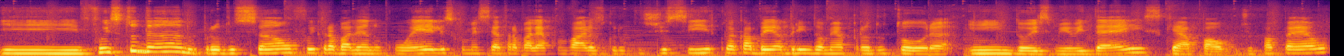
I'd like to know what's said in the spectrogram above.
E fui estudando produção, fui trabalhando com eles, comecei a trabalhar com vários grupos de circo acabei abrindo a minha produtora em 2010, que é a Palco de Papel.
